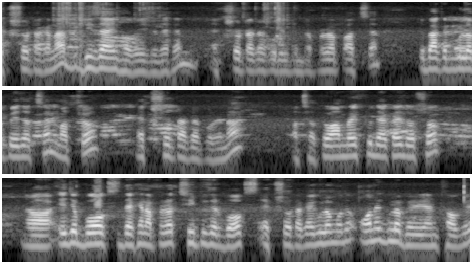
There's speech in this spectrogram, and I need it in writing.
একশো টাকা। না ডিজাইন হবে, এই যে দেখেন, একশো টাকা করে কিন্তু আপনারা পাচ্ছেন। এই বাকেটগুলো পেয়ে যাচ্ছেন, মাত্র একশো টাকা করে, না? আচ্ছা তো আমরা একটু দেখাই দর্শক। এই যে বক্স দেখেন আপনারা থ্রি পিসের বক্স একশো টাকা। এগুলোর মধ্যে অনেকগুলো ভেরিয়েন্ট হবে।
